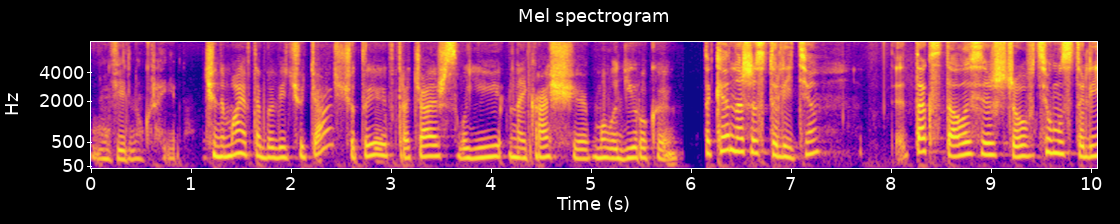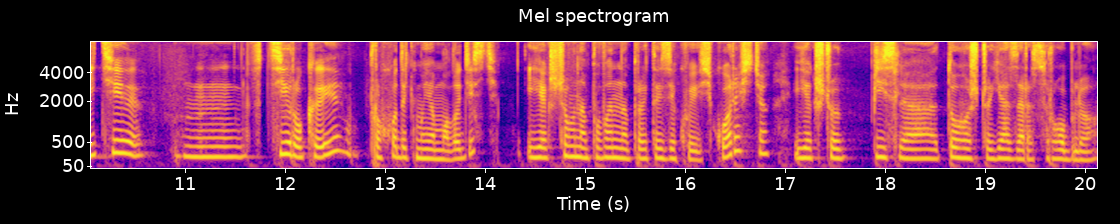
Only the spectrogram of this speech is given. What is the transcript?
вільну країну. Чи немає в тебе відчуття, що ти втрачаєш свої найкращі молоді роки? Таке наше століття. Так сталося, що в цьому столітті в ці роки проходить моя молодість. І якщо вона повинна пройти з якоюсь користю, і якщо після того, що я зараз роблю,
